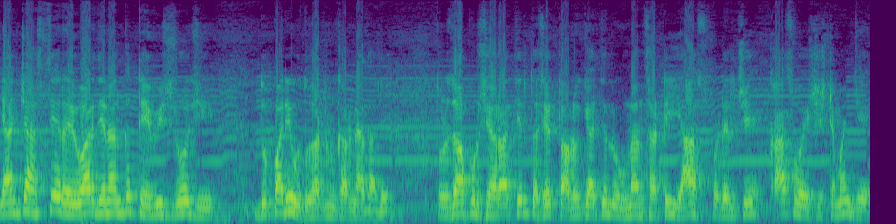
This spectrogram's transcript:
यांच्या हस्ते रविवार दिनांक तेवीस रोजी दुपारी उद्घाटन करण्यात आले. तुळजापूर शहरातील तसेच तालुक्यातील रुग्णांसाठी या हॉस्पिटलचे खास वैशिष्ट्य म्हणजे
